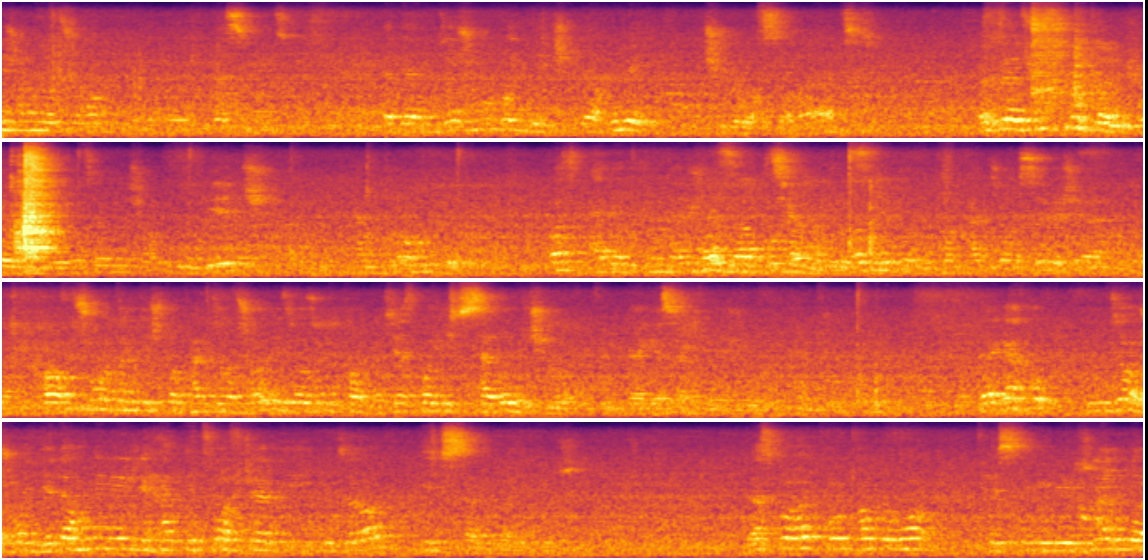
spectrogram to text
نشان داد شما دستماز و در اینجا شما با یک دهم کیلووات ساعت ولی تجربه دو کاری شد مثلا نشان یک و دو باز عدد این در ضبط باز نمی‌کنه تا پنجاه و سه بشه کافت شما تا یک تا پنجاه و چهار اجازه کار کنید از با یک صدم کیلووات دیگه سکنه اگر خب اینجا شما یه دهم انرژی حد اطلاف کردی اینجا یک صدم انرژی دست باید کنترل به ما تست انرژی هم داره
